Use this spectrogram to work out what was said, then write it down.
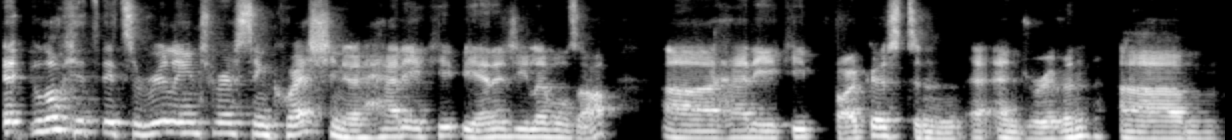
It, look, it, it's a really interesting question. You know, how do you keep the energy levels up? Uh, how do you keep focused and and driven? Um,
